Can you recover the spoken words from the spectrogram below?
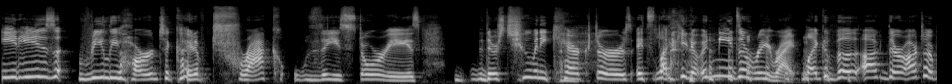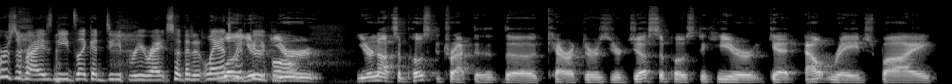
It is really hard to kind of track these stories. There's too many characters. It's like you know it needs a rewrite. Like the uh, their October surprise needs like a deep rewrite so that it lands well, with you're people. you're you're not supposed to track the, the characters. You're just supposed to hear get outraged by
